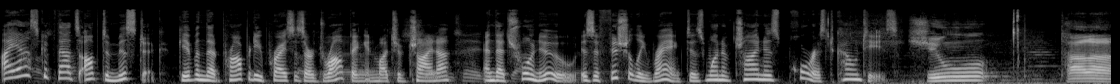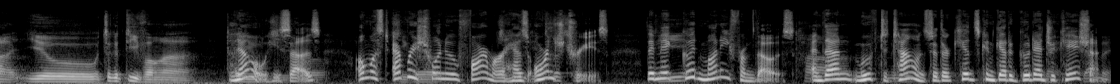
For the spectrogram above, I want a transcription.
I ask if that's optimistic, given that property prices are dropping in much of China and that Xunwu is officially ranked as one of China's poorest counties. No, he says. Almost every Xunwu farmer has orange trees. They make good money from those and then move to town so their kids can get a good education.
